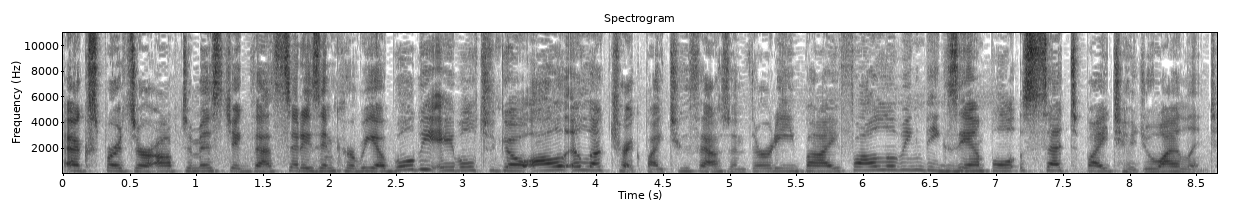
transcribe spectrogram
Experts are optimistic that cities in Korea will be able to go all electric by 2030 by following the example set by Jeju Island.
